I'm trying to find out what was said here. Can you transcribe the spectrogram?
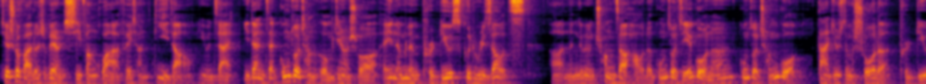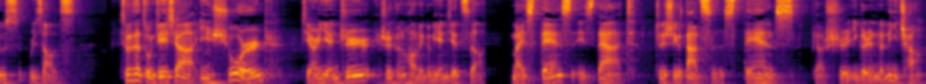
这些说法都是非常西方化、非常地道。因为在一旦在工作场合，我们经常说，哎，能不能 produce good results？啊，能不能创造好的工作结果呢？工作成果，大家就是这么说的，produce results。最后再总结一下，in short，简而言之，也是很好的一个连接词啊。My stance is that，这里是一个大词，stance 表示一个人的立场。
